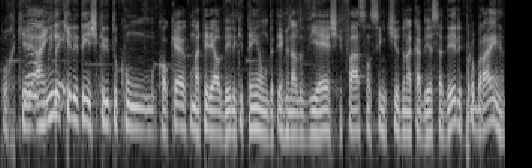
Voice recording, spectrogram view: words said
Porque Não, ainda porque... que ele tenha escrito com qualquer material dele que tenha um determinado viés que faça um sentido na cabeça dele, pro Brian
